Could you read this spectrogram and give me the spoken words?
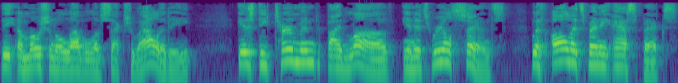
the emotional level of sexuality, is determined by love in its real sense with all its many aspects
